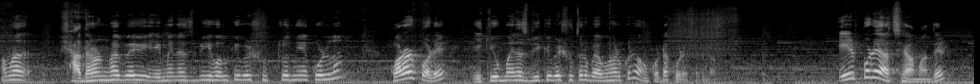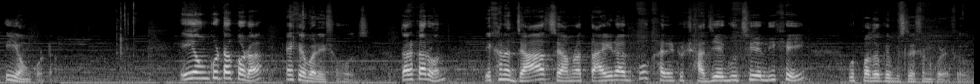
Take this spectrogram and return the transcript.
আমরা সাধারণভাবে ওই এ মাইনাস বি হোল কিউবের সূত্র নিয়ে করলাম, করার পরে এ কিউব মাইনাস বি কিউবের সূত্র ব্যবহার করে অঙ্কটা করে ফেললাম। এরপরে আছে আমাদের এই অঙ্কটা। এই অঙ্কটা করা একেবারেই সহজ। তার কারণ, এখানে যা আছে আমরা তাই রাখব, খালি একটু সাজিয়ে গুছিয়ে লিখেই উৎপাদকে বিশ্লেষণ করে ফেলব।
